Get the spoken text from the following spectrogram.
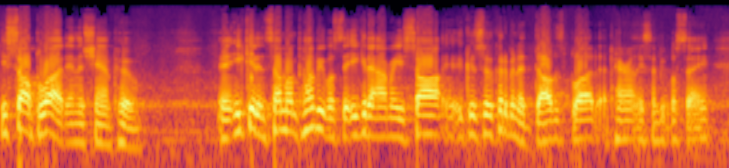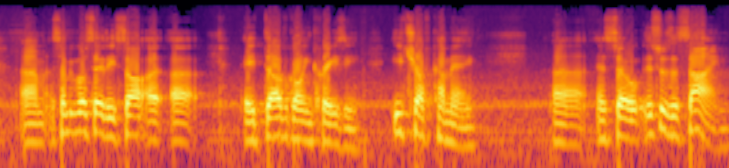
he saw blood in the shampoo. And Ikid, and some, some people say Ikid he saw, because so it could have been a dove's blood, apparently, some people say. Um, some people say that he saw a, a, a dove going crazy. Itraf Kameh. Uh, and so this was a sign.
